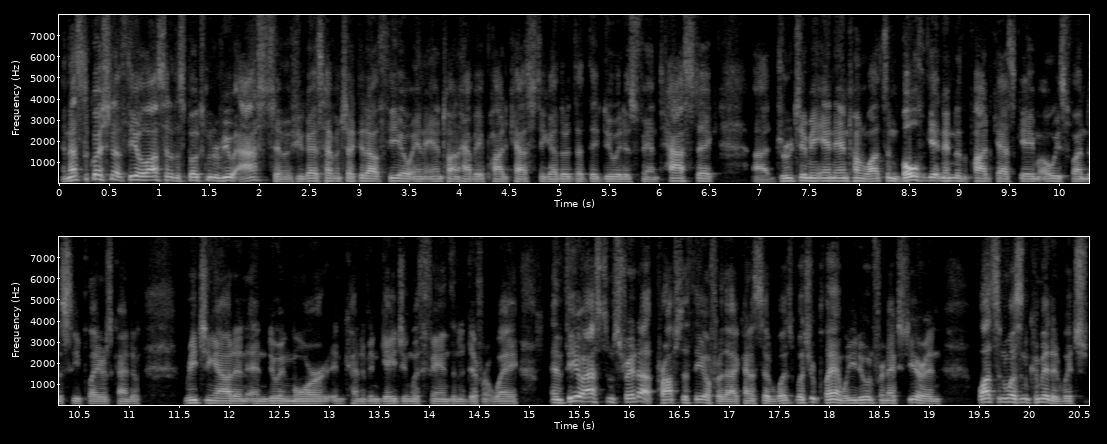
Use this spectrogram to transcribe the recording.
And that's the question that Theo Lawson of the Spokesman Review asked him. If you guys haven't checked it out, Theo and Anton have a podcast together that they do. It is fantastic. Uh, Drew Timme and Anton Watson both getting into the podcast game. Always fun to see players kind of reaching out and, and doing more and kind of engaging with fans in a different way. And Theo asked him straight up, props to Theo for that. Kind of said, what's, what's your plan? What are you doing for next year? And Watson wasn't committed, which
